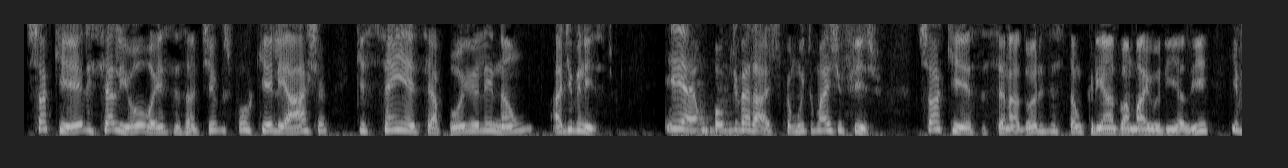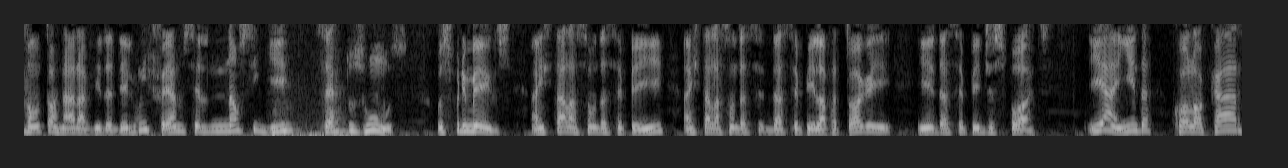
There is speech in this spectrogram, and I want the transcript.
Só que ele se aliou a esses antigos porque ele acha que sem esse apoio ele não administra. E é um pouco de verdade, fica muito mais difícil. Só que esses senadores estão criando uma maioria ali e vão tornar a vida dele um inferno se ele não seguir certos rumos. Os primeiros, a instalação da CPI, a instalação da, da CPI Lava Toga e, e da CPI de esportes. E ainda colocar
